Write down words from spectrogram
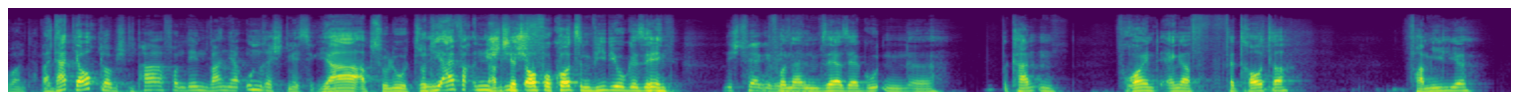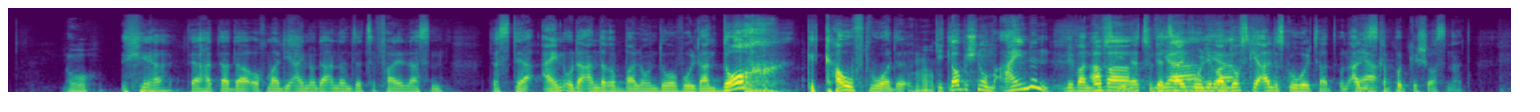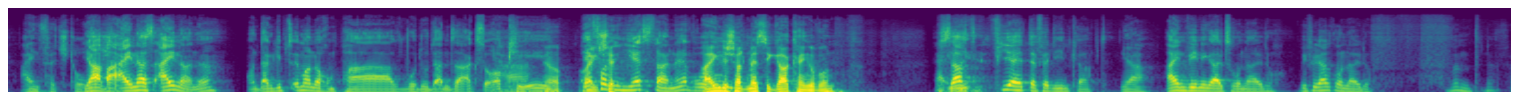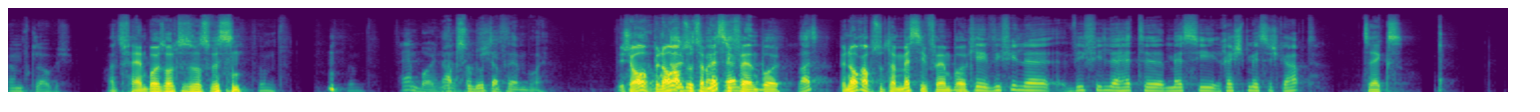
gewonnen. Weil der hat ja auch, glaube ich, ein paar von denen waren ja unrechtmäßig. ne? Ja, absolut. So die einfach nicht, Habe ich jetzt auch vor kurzem ein Video gesehen nicht fair gewesen von einem sehr, sehr guten äh, Bekannten, Freund, enger Vertrauter, Familie. Oh. Ja, der hat da, da auch mal die ein oder anderen Sätze fallen lassen, dass der ein oder andere Ballon d'Or wohl dann doch gekauft wurde. Geht, glaube ich, nur um einen. Lewandowski, Aber- ne, zu der ja, Zeit, wo ja. Lewandowski alles geholt hat und alles Ja. kaputt geschossen hat. 41 Tore. Ja, aber einer ist einer, ne? Und dann gibt es immer noch ein paar, wo du dann sagst, okay. Ja. Der von Iniesta, ne? Wo eigentlich hat Messi gar keinen gewonnen. Ich sag, vier hätte er verdient gehabt. Ja, Ein weniger als Ronaldo. Wie viel hat Ronaldo? Fünf, ne? fünf, glaube ich. Als Fanboy solltest du das wissen. Fünf. Fanboy, ne? Absoluter Fanboy. Ich auch, bin auch Ronaldo ist absoluter. Messi-Fanboy. Was? Bin auch absoluter Messi-Fanboy. Okay, wie viele, wie viele hätte Messi rechtmäßig gehabt? Sechs.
